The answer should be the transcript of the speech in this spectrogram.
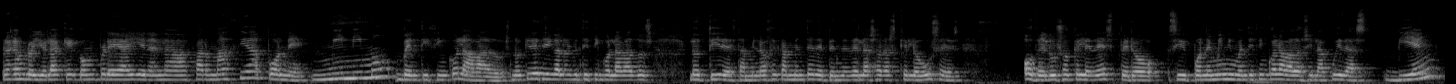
por ejemplo, yo la que compré ayer en la farmacia pone mínimo 25 lavados. No quiere decir que a los 25 lavados lo tires, también lógicamente depende de las horas que lo uses o del uso que le des, pero si pone mínimo 25 lavados y la cuidas bien,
